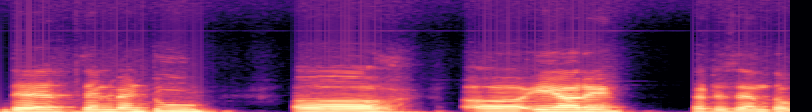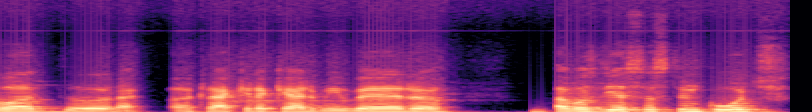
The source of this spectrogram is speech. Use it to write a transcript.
There, then went to uh, uh, ARA, that is Ahmedabad uh, uh, Racquet Academy, where uh, I was the assistant coach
